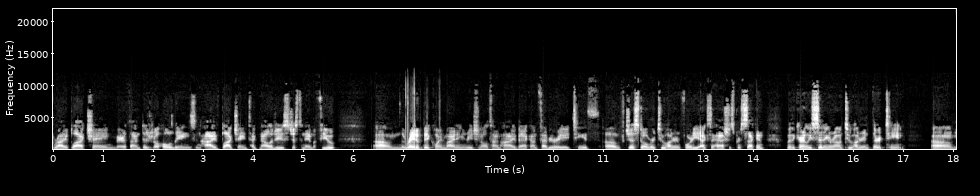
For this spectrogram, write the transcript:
Riot Blockchain, Marathon Digital Holdings, and Hive Blockchain Technologies, just to name a few. Um, the rate of Bitcoin mining reached an all time high back on February 18th of just over 240 exahashes per second, with it currently sitting around 213. Um,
